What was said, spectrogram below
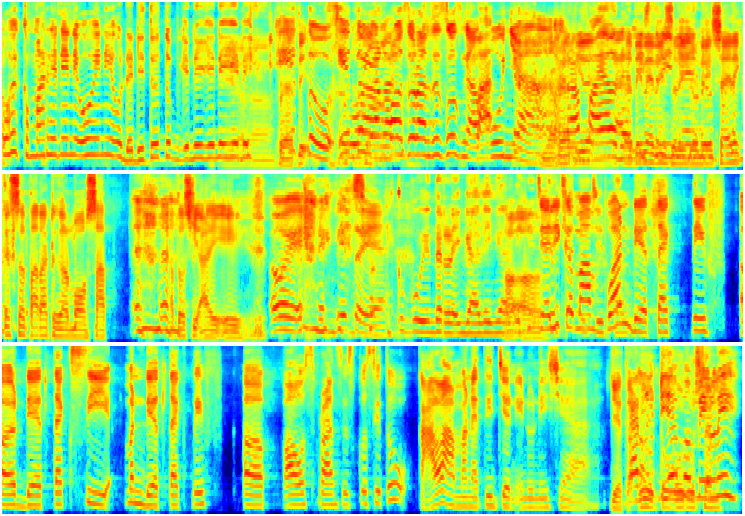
Oh kemarin ini, oh ini udah ditutup gini gini Iya. gini. Berarti- itu, itu yang. Paus Fransiskus nggak punya. Berarti, Rafael dan berarti netizen. Indonesia ini kesetara dengan Mossad atau CIA. Oh iya, gitu ya. Aku pinter lah gali-gali. Oh, oh. Jadi kemampuan digital. Detektif eh, deteksi mendetektif eh, Paus Fransiskus itu kalah sama netizen Indonesia. Ya karena dia urusan memilih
